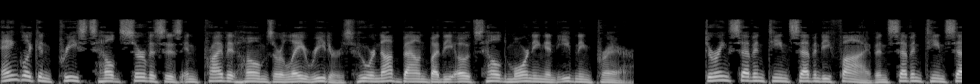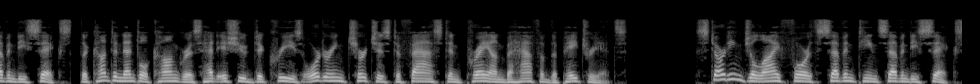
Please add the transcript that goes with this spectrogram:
Anglican priests held services in private homes or lay readers who were not bound by the oaths held morning and evening prayer. During 1775 and 1776, the Continental Congress had issued decrees ordering churches to fast and pray on behalf of the Patriots. Starting July 4, 1776,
